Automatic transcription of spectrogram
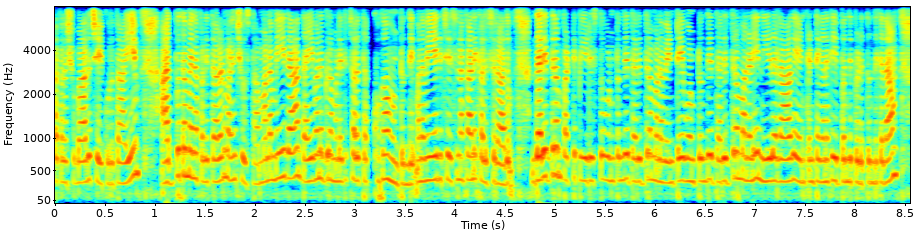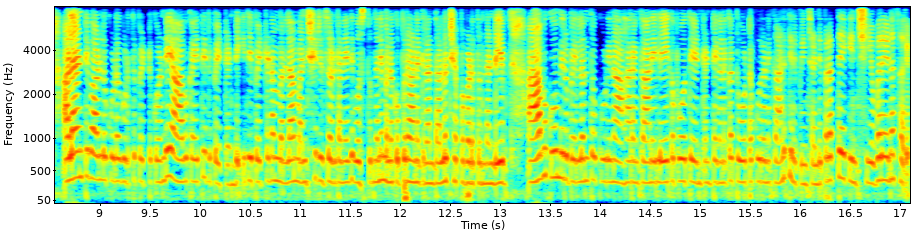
సకల శుభాలు చేకూరుతాయి. అద్భుతమైన ఫలితాలను మనం చూస్తాం. మన మీద దైవానుగ్రహం అనేది చాలా తక్కువగా ఉంటుంది. మనం ఏది చేసినా కానీ కలిసి రాదు. దరిద్రం పట్టి పీడిస్తూ ఉంటుంది దరిద్రం మన వెంటే ఉంటుంది. దరిద్రం మనని నీడలాగా ఏంటంటే కనుక ఇబ్బంది పెడుతుంది కదా. అలాంటి వాళ్ళు కూడా గుర్తుపెట్టుకోండి ఆవుకైతే ఇది పెట్టండి. ఇది పెట్టడం వల్ల మంచి రిజల్ట్ అనేది వస్తుందని మనకు పురాణ గ్రంథాల్లో చెప్పబడుతుందండి. ఆవుకు మీరు బెల్లంతో కూడిన ఆహారం కానీ లేకపోతే ఏంటంటే కనుక తోటకూరని కానీ తినిపించండి. ప్రత్యేకించి ఎవరైనా సరే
